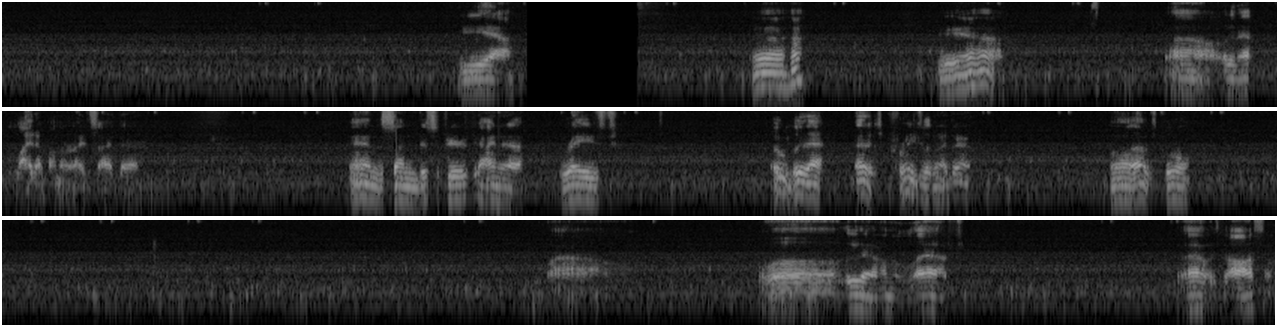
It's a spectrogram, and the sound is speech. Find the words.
Yeah. Uh huh. Yeah. Wow, look at that light up on the right side there. And the sun disappears behind a raised. Oh, look at that. That is crazy looking right there. Well, that was cool. Wow. Whoa, look at that on the left. That was awesome.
